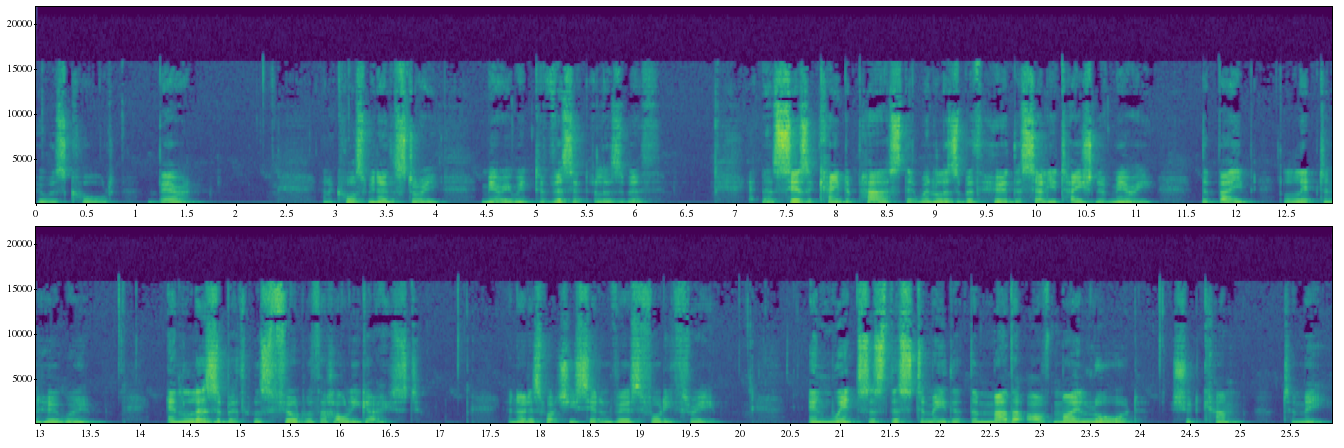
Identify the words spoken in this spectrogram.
who was called barren. And of course, we know the story. Mary went to visit Elizabeth. And it says it came to pass that when Elizabeth heard the salutation of Mary, the babe leapt in her womb, and Elizabeth was filled with the Holy Ghost. And notice what she said in verse 43 And whence is this to me that the mother of my Lord should come to me?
